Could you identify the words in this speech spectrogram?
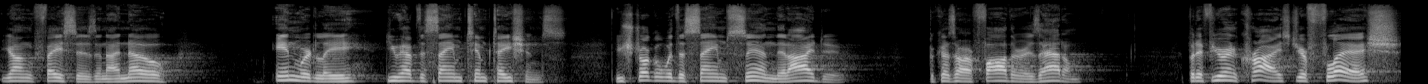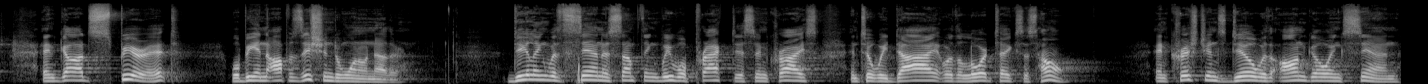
young faces and I know inwardly you have the same temptations. You struggle with the same sin that I do because our father is Adam. But if you're in Christ, your flesh and God's Spirit will be in opposition to one another. Dealing with sin is something we will practice in Christ until we die or the Lord takes us home. And Christians deal with ongoing sin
